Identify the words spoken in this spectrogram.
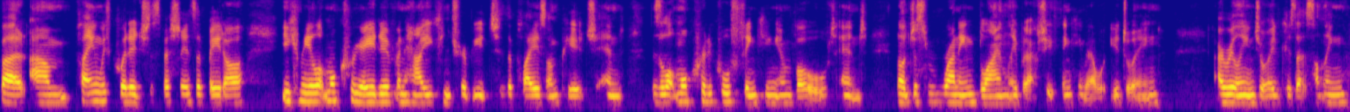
But um, playing with Quidditch, especially as a beater, you can be a lot more creative in how you contribute to the plays on pitch, and there's a lot more critical thinking involved, and not just running blindly, but actually thinking about what you're doing. I really enjoyed because that's something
